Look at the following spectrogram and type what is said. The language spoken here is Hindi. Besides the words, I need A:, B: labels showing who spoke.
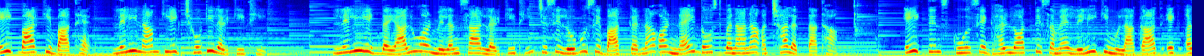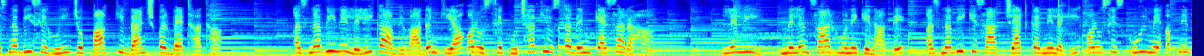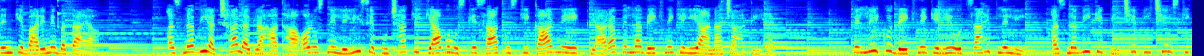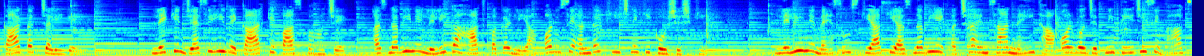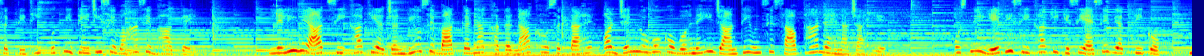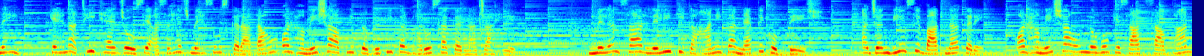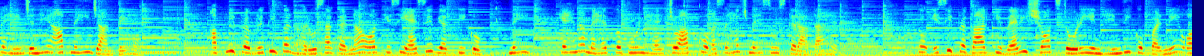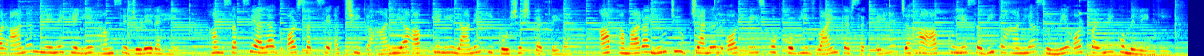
A: एक बार की बात है। लिली नाम की एक छोटी लड़की थी। लिली एक दयालु और मिलनसार लड़की थी जिसे लोगों से बात करना और नए दोस्त बनाना अच्छा लगता था। एक दिन स्कूल से घर लौटते समय लिली की मुलाकात एक अजनबी से हुई जो पार्क की बेंच पर बैठा था। अजनबी ने लिली का अभिवादन किया और उससे पूछा कि उसका दिन कैसा रहा। लिली मिलनसार होने के नाते अजनबी के साथ चैट करने लगी और उसे स्कूल में अपने दिन के बारे में बताया। अजनबी अच्छा लग रहा था और उसने लिली से पूछा कि क्या वो उसके साथ उसकी कार में एक प्यारा पिल्ला देखने के लिए आना चाहती है। पिल्ले को देखने के लिए उत्साहित लिली अजनबी के पीछे पीछे उसकी कार तक चली गई। लेकिन जैसे ही वे कार के पास पहुँचे, अजनबी ने लिली का हाथ पकड़ लिया और उसे अंदर खींचने की कोशिश की। लिली ने महसूस किया कि अजनबी एक अच्छा इंसान नहीं था और वो जितनी तेज़ी से भाग सकती थी, उतनी तेज़ी से वहाँ से भाग गई। लिली ने आज सीखा कि अजनबियों से बात करना खतरनाक हो सकता है और जिन लोगों को वह नहीं जानती, उनसे सावधान रहना चाहिए उसने ये भी सीखा कि किसी ऐसे व्यक्ति को नहीं, कहना ठीक है जो उसे असहज महसूस कराता हो और हमेशा अपनी प्रवृत्ति पर भरोसा करना चाहिए मिलनसार लिली की कहानी का नैतिक उपदेश। अजनबियों से बात न करें, और हमेशा उन लोगों के साथ सावधान रहें जिन्हें आप नहीं जानते हैं। अपनी प्रवृत्ति पर भरोसा करना और किसी ऐसे व्यक्ति को नहीं, कहना महत्वपूर्ण है जो आपको असहज महसूस कराता है। तो इसी प्रकार की very short story in Hindi को पढ़ने और आनंद लेने के लिए हमसे जुड़े रहें। हम सबसे अलग और सबसे अच्छी कहानियाँ आपके लिए लाने की कोशिश करते हैं। आप हमारा YouTube चैनल और Facebook को भी ज्वाइन कर सकते हैं, जहाँ आपको ये सभी कहानियाँ सुनने और पढ़ने को मिलेंगी।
